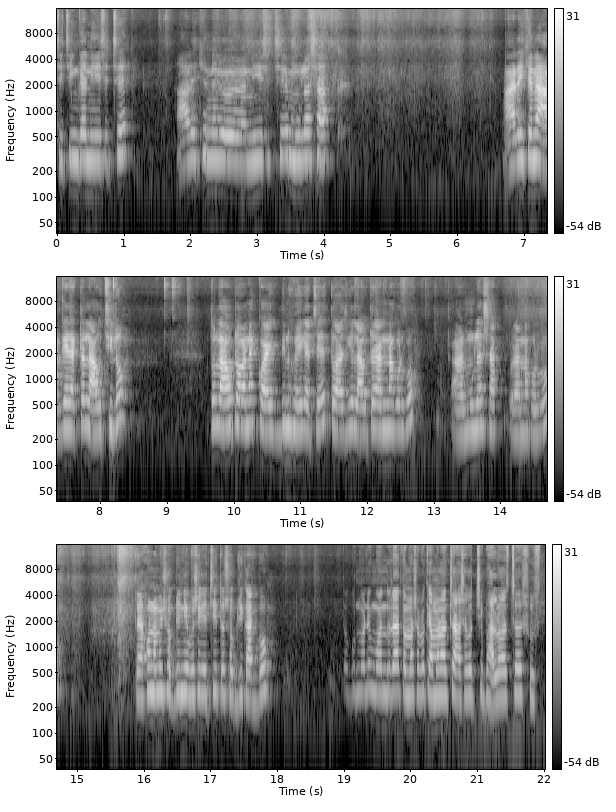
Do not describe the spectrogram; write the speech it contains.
চিচিঙ্গা নিয়ে এসেছে, আর এখানে নিয়ে এসেছে মূলা শাক। আর এখানে আগের একটা লাউ ছিল। তো লাউটা অনেক কয়েকদিন হয়ে গেছে, তো আজকে লাউটা রান্না করব, আর মূলা শাক রান্না করব। তো এখন আমি সবজি নিয়ে বসে গেছি, তো সবজি কাটবো। তো গুড মর্নিং বন্ধুরা, তোমরা সবাই কেমন আছো? আশা করছি ভালো আছো, সুস্থ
